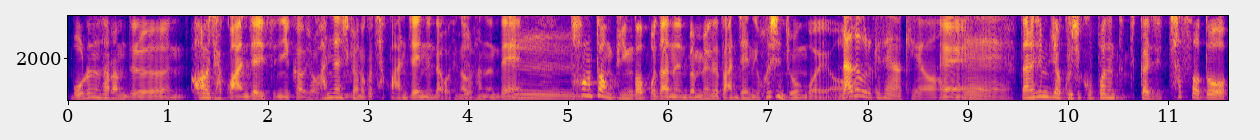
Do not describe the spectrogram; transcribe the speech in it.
모르는 사람들은 아 자꾸 앉아 있으니까 저거 한 잔 시켜놓고 자꾸 앉아 있는다고 생각을 하는데 음. 텅텅 빈 것보다는 몇 명이라도 앉아 있는 게 훨씬 좋은 거예요. 나도 그렇게 생각해요. 예. 예. 나는 심지어 99%까지 찼어도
